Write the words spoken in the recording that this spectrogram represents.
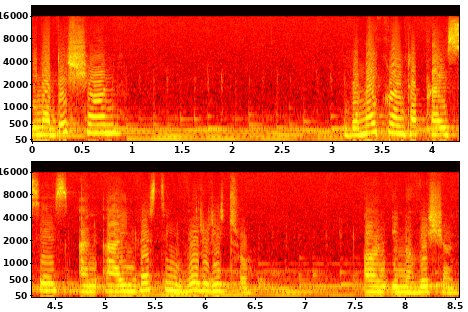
In addition, the micro enterprises are investing very little on innovation.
